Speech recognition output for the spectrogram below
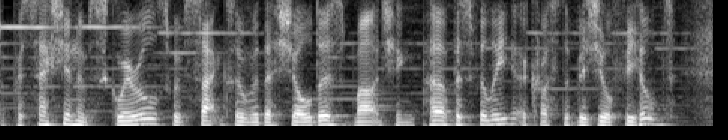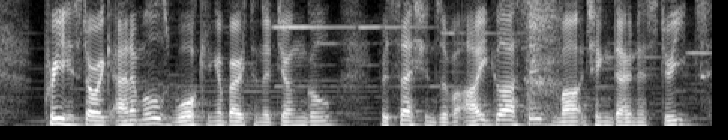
a procession of squirrels with sacks over their shoulders marching purposefully across the visual field, prehistoric animals walking about in a jungle, processions of eyeglasses marching down a street,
